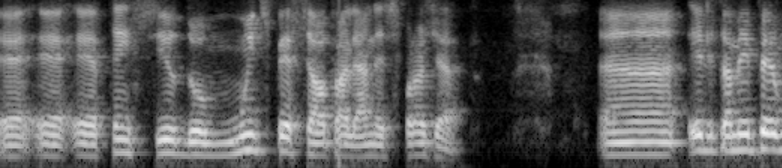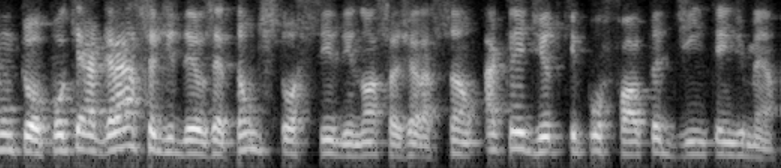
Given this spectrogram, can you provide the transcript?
é, é, é, tem sido muito especial trabalhar nesse projeto. Uh, ele também perguntou, porque a graça de Deus é tão distorcida em nossa geração? Acredito que por falta de entendimento.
